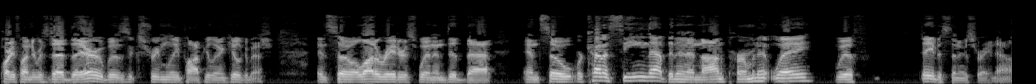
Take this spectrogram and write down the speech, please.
Party Finder was dead there, it was extremely popular in Gilgamesh. And so a lot of raiders went and did that. And so we're kind of seeing that, but in a non-permanent way with data centers right now.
